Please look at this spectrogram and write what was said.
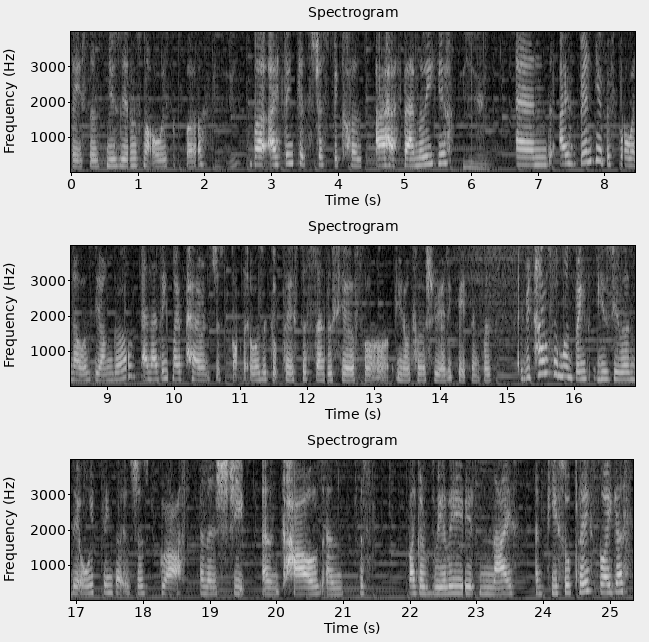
places, New Zealand's not always the 1st mm-hmm. But I think it's just because I have family here. Mm-hmm. And I've been here before when I was younger, and I think my parents just thought that it was a good place to send us here for, you know, tertiary education because every time someone brings New Zealand, they always think that it's just grass and then sheep and cows and just like a really nice and peaceful place. So I guess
